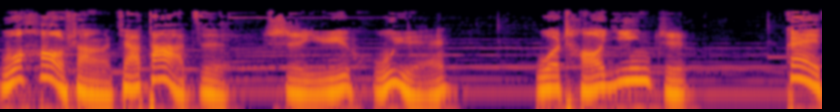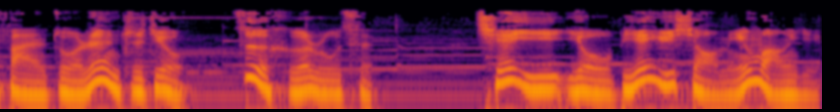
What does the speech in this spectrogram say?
国号上加大字始于胡元，我朝因之，盖反左任之旧，自何如此？且以有别于小明王也。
